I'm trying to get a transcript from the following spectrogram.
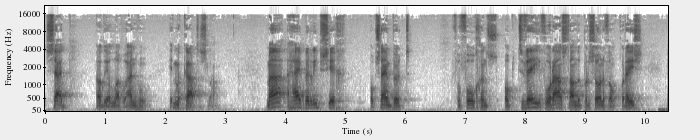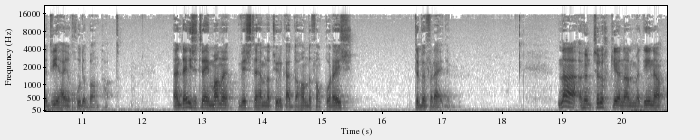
Sa'd radiyallahu anhu in elkaar te slaan. Maar hij beriep zich op zijn beurt vervolgens op twee vooraanstaande personen van Quraysh met wie hij een goede band had. En deze twee mannen wisten hem natuurlijk uit de handen van Quraysh te bevrijden. Na hun terugkeer naar Medina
